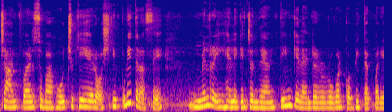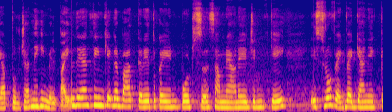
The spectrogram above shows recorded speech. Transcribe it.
चाँद पर सुबह हो चुकी है, रोशनी पूरी तरह से मिल रही है, लेकिन चंद्रयान तीन के लैंडर और रोवर को अभी तक पर्याप्त ऊर्जा नहीं मिल पाई। चंद्रयान तीन की अगर बात करें तो कई इनपुट्स सामने आ रहे हैं, जिनके इसरो वैज्ञानिक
